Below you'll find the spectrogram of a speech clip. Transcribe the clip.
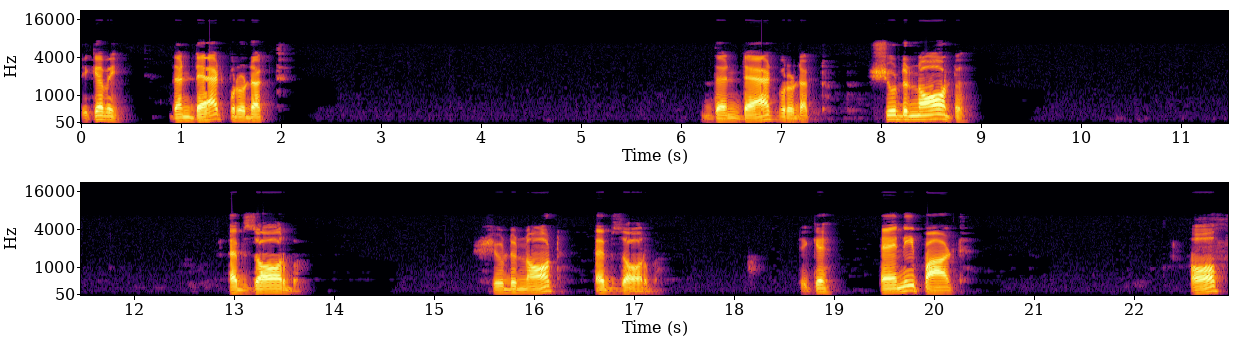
ठीक है भाई then that product then that product should not absorb should not absorb ठीक है? Any part of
